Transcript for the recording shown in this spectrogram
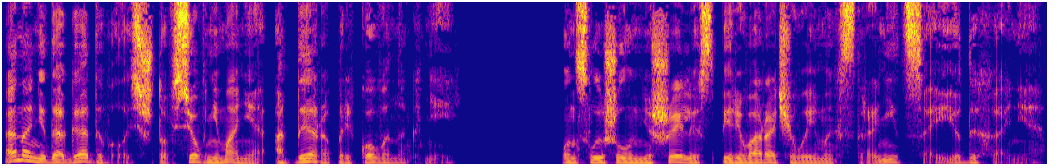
Она не догадывалась, что все внимание Адера приковано к ней. Он слышал не шелест переворачиваемых страниц, а ее дыхание.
